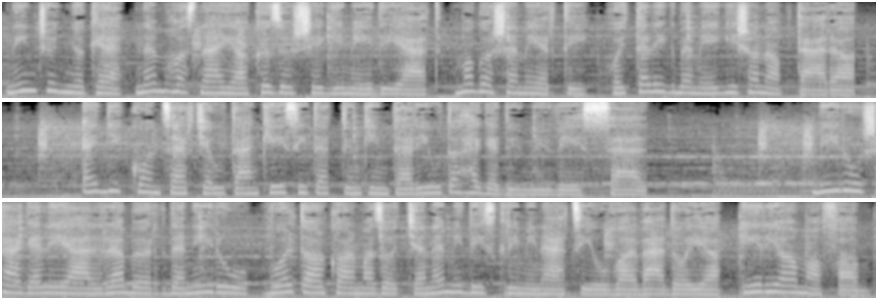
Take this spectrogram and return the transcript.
Nincs ügynöke, nem használja a közösségi médiát, maga sem érti, hogy telik be mégis a naptára. Egyik koncertje után készítettünk interjút a hegedű művésszel. Bíróság elé áll Robert De Niro, volt alkalmazottja nemi diszkriminációval vádolja, írja a Mafab.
